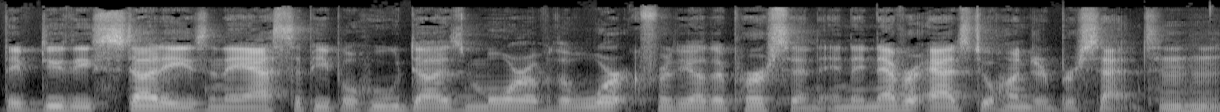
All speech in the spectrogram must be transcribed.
they do these studies and they ask the people who does more of the work for the other person, and it never adds to 100%. percent mm-hmm.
